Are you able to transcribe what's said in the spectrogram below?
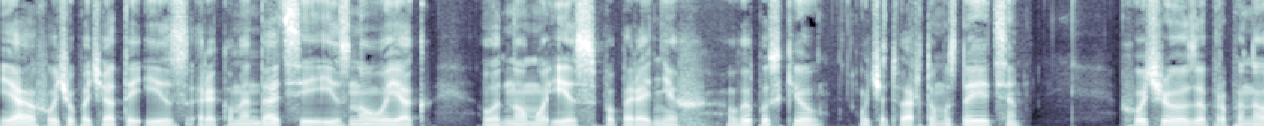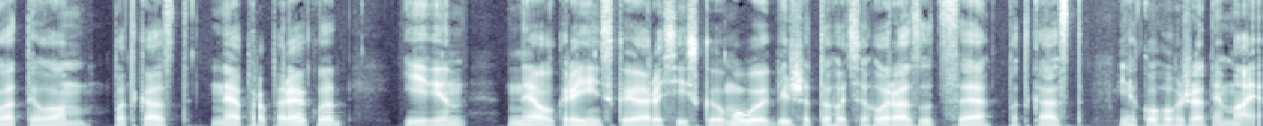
Я хочу почати із рекомендацій, і знову, як в одному із попередніх випусків, у четвертому, здається, хочу запропонувати вам подкаст не про переклад, і він не українською, а російською мовою. Більше того, цього разу це подкаст, якого вже немає.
